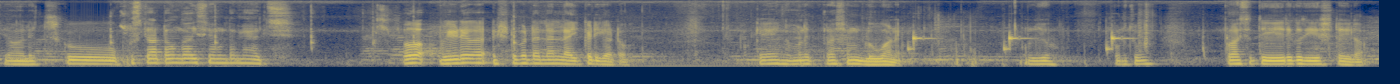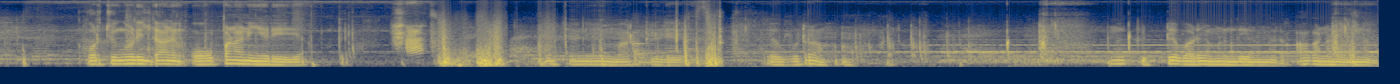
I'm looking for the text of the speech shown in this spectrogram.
ഇപ്പോൾ സ്റ്റാർട്ട് ആവും കാഴ്ച നമ്മുടെ മാച്ച് അപ്പോൾ വീഡിയോ ഇഷ്ടപ്പെട്ട എല്ലാം ലൈക്ക് അടിക്കുക കേട്ടോ. ഓക്കെ നമ്മൾ ഇപ്രാവശ്യം ബ്ലൂ ആണ്. അയ്യോ കുറച്ചും ഇപ്രാവശ്യത്തെ ഏരിയക്ക് തീരെ ഇഷ്ടമില്ല കുറച്ചും കൂടി ഇതാണ് ഓപ്പൺ ആണ് ഈ ഒരു ഏരിയ മാർക്കില്ലേ എവിടാ? ഒന്ന് കിട്ടിയ പാട് നമ്മൾ എന്ത് ചെയ്യണം എന്നറിയാം ആ കണ്ണാടി ഒന്നല്ല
